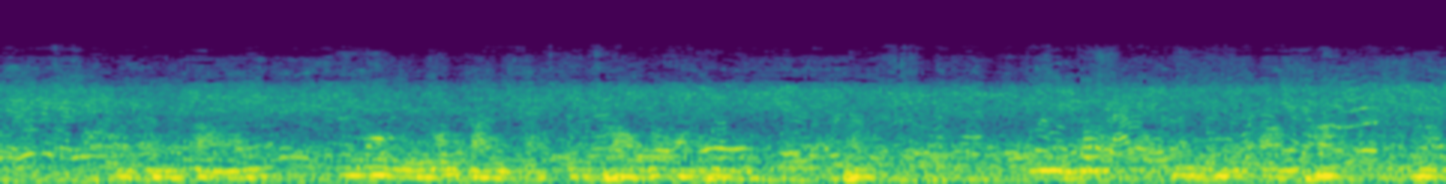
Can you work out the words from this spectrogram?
แต่ละสาย ได้ร่วมมือร่วมใจกับเป็นชาวนครที่ท่านท่านมีความรักอย่าง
